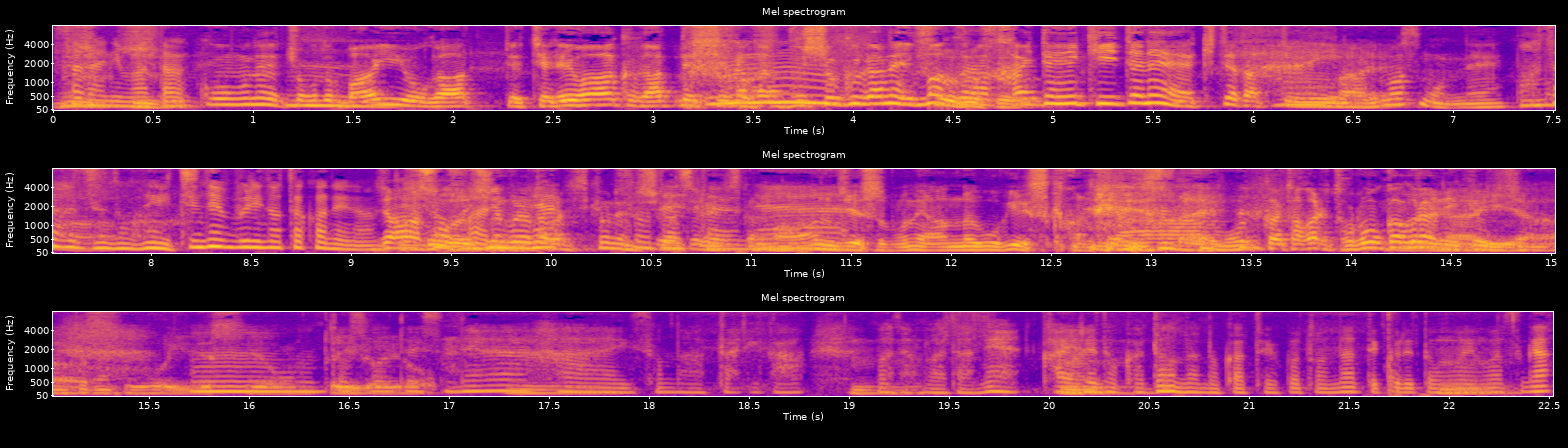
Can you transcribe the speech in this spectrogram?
さらにまた。ここもね、ちょうどバイオがあって、テレワークがあってっていうのが、物色がね、うまく回転に効いてね、来てたっていうのがありますもんね。マザーズのね、1年ぶりの高値なんで、あそう1年ぶりの高値です、去年の4月ですから、まあ、アンジェスもね、あんな動きですからね、もう一回高値取ろうかぐらいの勢いですよね。すごいですよ、本当にそうですね、はい、そのあたりが、まだまだね、買えるのかどうなのかということになってくると思いますが、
